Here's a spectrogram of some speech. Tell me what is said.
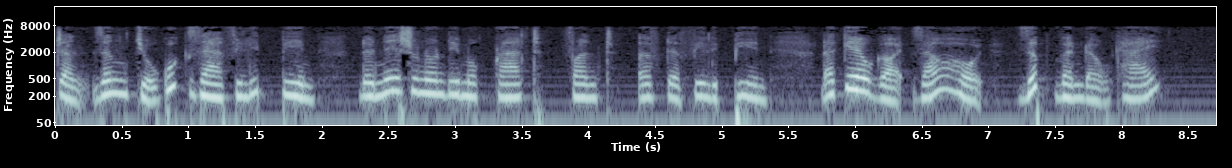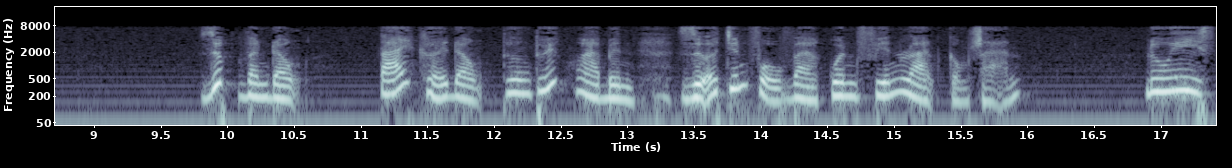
trận Dân chủ Quốc gia Philippines, The National Democrat Front of the Philippines, đã kêu gọi giáo hội giúp vận động khái, giúp vận động tái khởi động thương thuyết hòa bình giữa chính phủ và quân phiến loạn Cộng sản. Luis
